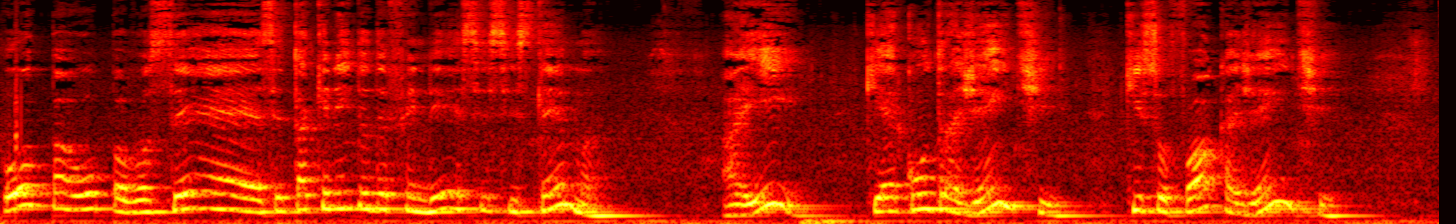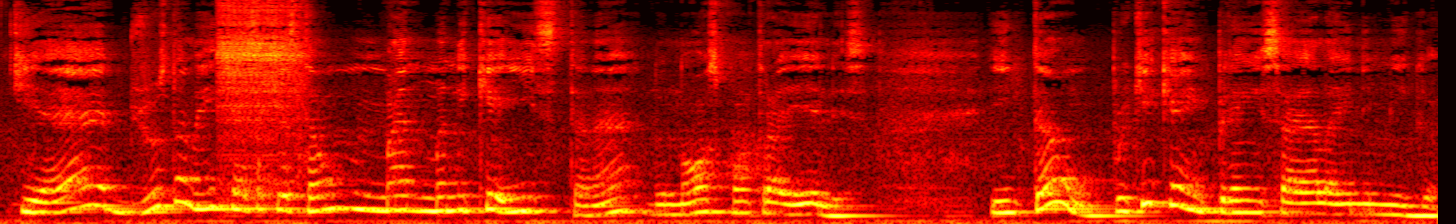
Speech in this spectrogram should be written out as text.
Opa, opa, você é, você está querendo defender esse sistema aí que é contra a gente, que sufoca a gente? que é justamente essa questão maniqueísta, né? do nós contra eles. Então, por que, que a imprensa ela é inimiga?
